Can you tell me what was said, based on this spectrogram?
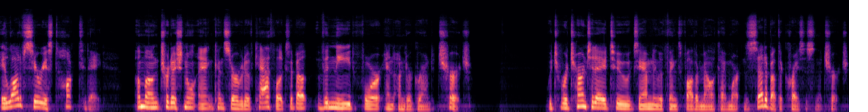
a lot of serious talk today among traditional and conservative Catholics about the need for an underground church. We return today to examining the things Father Malachi Martin said about the crisis in the church.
